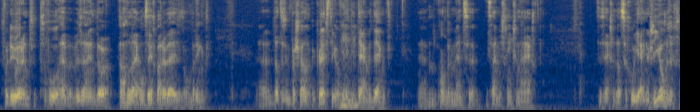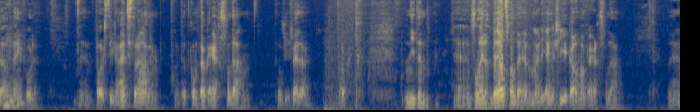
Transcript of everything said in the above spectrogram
voortdurend het gevoel hebben, we zijn door allerlei onzichtbare wezens omringd. Uh, dat is een persoonlijke kwestie of je in die mhm. termen denkt. Um, andere mensen zijn misschien geneigd te zeggen dat ze goede energie om zichzelf mm heen voelen. Een positieve uitstraling. Dat komt ook ergens vandaan. Dat je verder ook niet een eh, een volledig beeld van te hebben, maar die energieën komen ook ergens vandaan. Uh,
